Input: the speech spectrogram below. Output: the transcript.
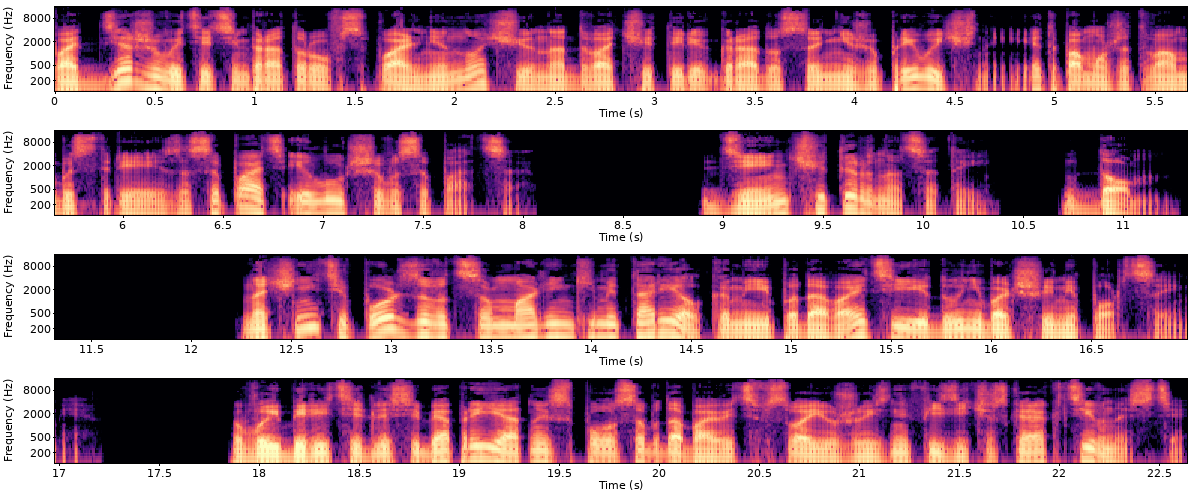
Поддерживайте температуру в спальне ночью на 2-4 градуса ниже привычной. Это поможет вам быстрее засыпать и лучше высыпаться. День 14. Дом. Начните пользоваться маленькими тарелками и подавайте еду небольшими порциями. Выберите для себя приятный способ добавить в свою жизнь физической активности.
